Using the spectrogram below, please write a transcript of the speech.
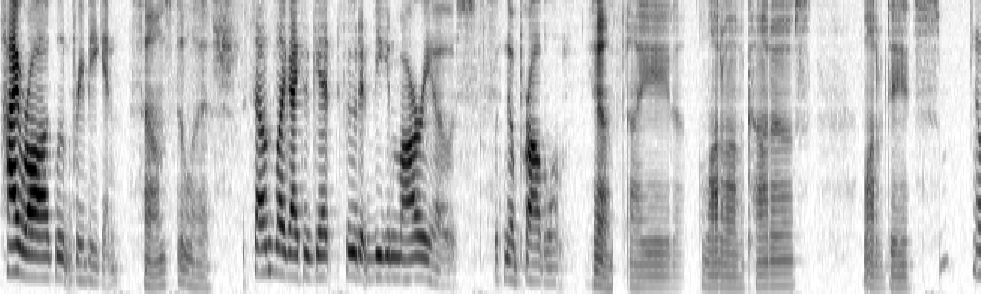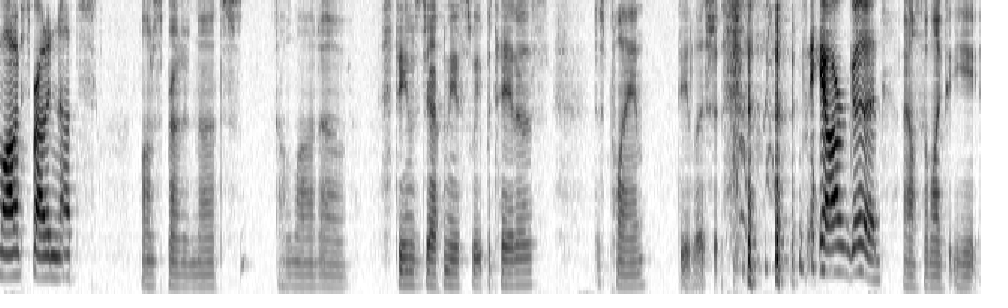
High raw, gluten free vegan. Sounds delish. Sounds like I could get food at Vegan Mario's with no problem. Yeah, I ate a lot of avocados, a lot of dates, A lot of sprouted nuts. a lot of sprouted nuts, a lot of steamed Japanese sweet potatoes. Just plain delicious. They are good. I also like to eat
